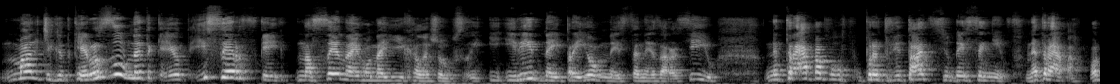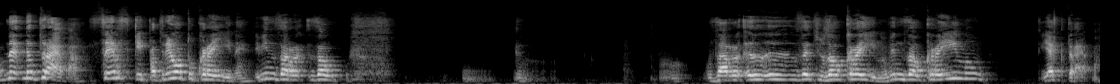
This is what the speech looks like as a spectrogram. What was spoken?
мальчик такий розумний, такий от і сирський, на сина його наїхали, що і, і рідний, і прийомний сини за Росію. Не треба приплітати сюди синів. Не треба. От не, не треба. Сирський патріот України. Він за, за, за, е, е, за, цю, за Україну. Він за Україну як треба.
